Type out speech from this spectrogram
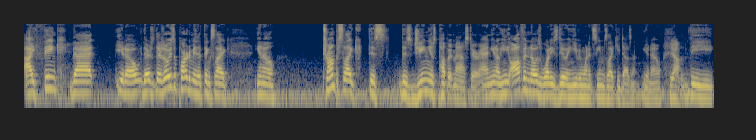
I think that, you know, there's there's always a part of me that thinks like, you know, Trump's like this this genius puppet master, and you know he often knows what he's doing, even when it seems like he doesn't. You know, Yeah. The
